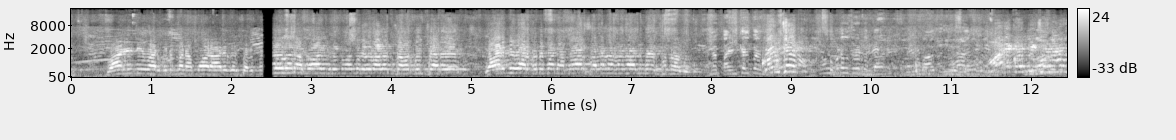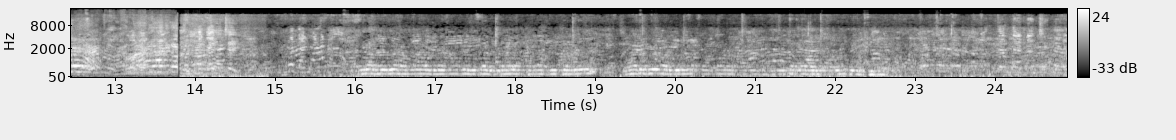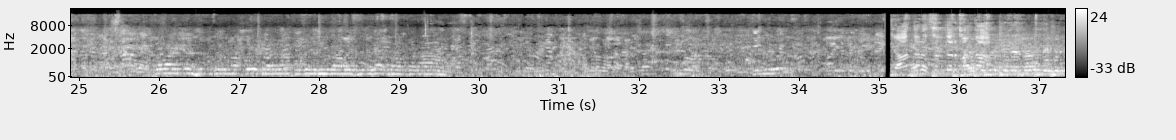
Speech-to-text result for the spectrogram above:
వారిని వారి కుటుంబాన్ని అమ్మవారి ఆరోగ్య గారు అమ్మవారికి రెండు వందల విరాళం సమర్పించారు. వారిని వారి కుటుంబాన్ని అమ్మవారి కోరుతున్నాము కొంచెం. అమ్మవారికి రెండు వందల రూపాయలు విరాళం సమర్పించారు వారికి వారి కుటుంబాన్ని జాతర సందర్భంగా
